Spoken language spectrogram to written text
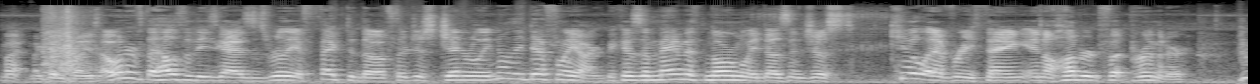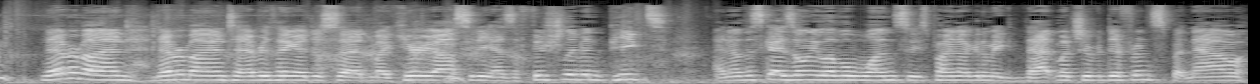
my my good buddies, I wonder if the health of these guys is really affected though. If they're just generally no, they definitely aren't because a mammoth normally doesn't just kill everything in a hundred foot perimeter. Never mind, never mind to everything I just said. My curiosity has officially been piqued. I know this guy's only level 1, so he's probably not going to make that much of a difference, but now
